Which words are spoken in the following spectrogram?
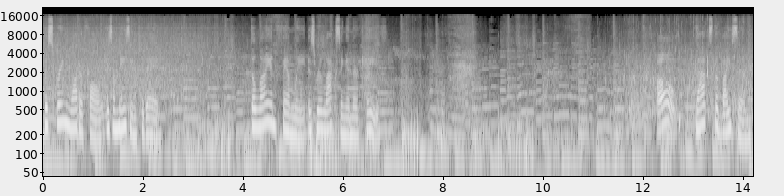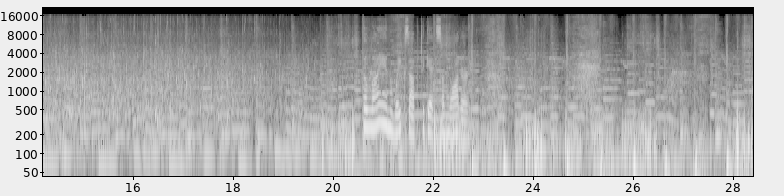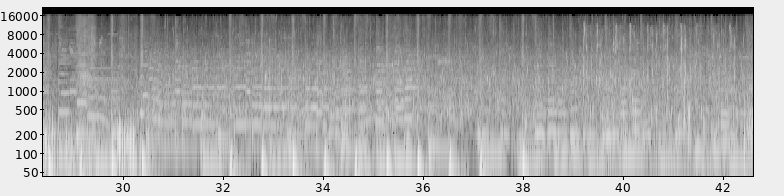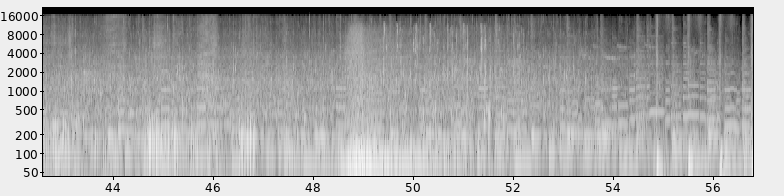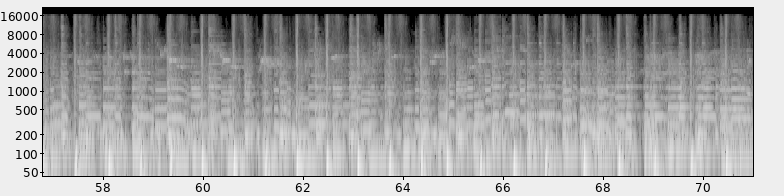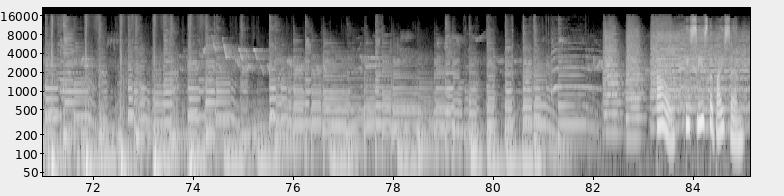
The spring waterfall is amazing today. The lion family is relaxing in their cave. Oh, that's the bison. The lion wakes up to get some water. The bison.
